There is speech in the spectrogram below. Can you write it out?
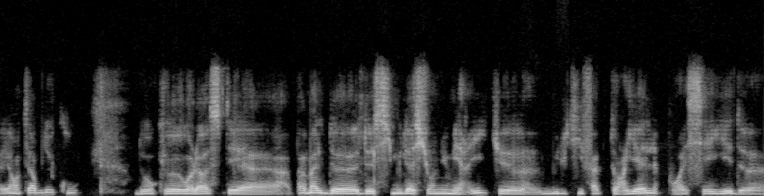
et en termes de coûts. Donc euh, voilà, c'était euh, pas mal de, de simulations numériques multifactorielles pour essayer de,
